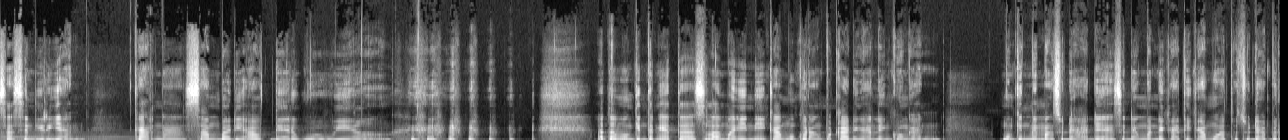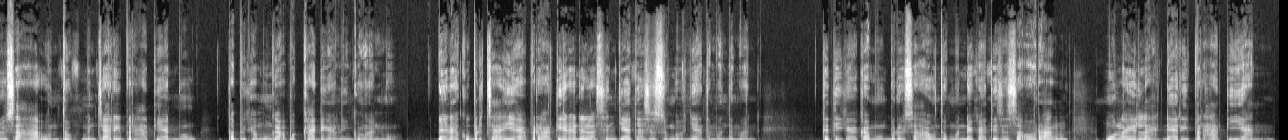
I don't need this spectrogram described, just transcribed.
merasa sendirian karena somebody out there will. Atau mungkin ternyata selama ini kamu kurang peka dengan lingkungan. Mungkin memang sudah ada yang sedang mendekati kamu atau sudah berusaha untuk mencari perhatianmu, tapi kamu nggak peka dengan lingkunganmu. Dan aku percaya perhatian adalah senjata sesungguhnya teman-teman. Ketika kamu berusaha untuk mendekati seseorang, mulailah dari perhatian.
